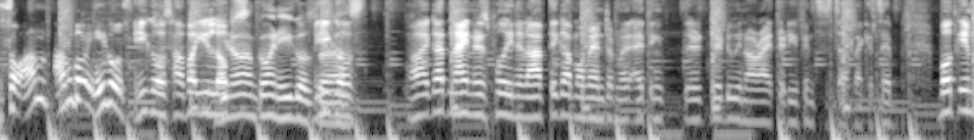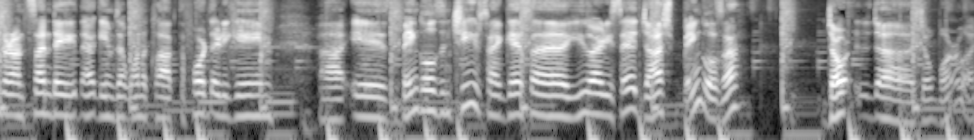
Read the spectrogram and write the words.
So I'm I'm going Eagles. Eagles. How about you, You know, I'm going Eagles. Eagles. Well, I got Niners pulling it off. They got momentum. I I think they're they're doing all right. Their defense is tough, like I said. Both games are on Sunday. That game's at one o'clock. The four thirty game uh, is Bengals and Chiefs. I guess uh, you already said Josh Bengals, huh? Joe uh, Joe Burrow.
